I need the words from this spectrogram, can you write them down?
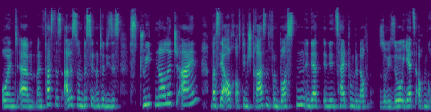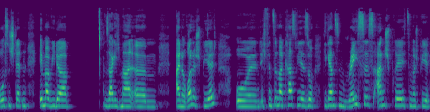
Und ähm, man fasst das alles so ein bisschen unter dieses Street Knowledge ein, was ja auch auf den Straßen von Boston in, der, in den Zeitpunkten auch sowieso jetzt auch in großen Städten immer wieder sage ich mal, ähm, eine Rolle spielt. Und ich finde es immer krass, wie er so die ganzen Races anspricht, zum Beispiel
